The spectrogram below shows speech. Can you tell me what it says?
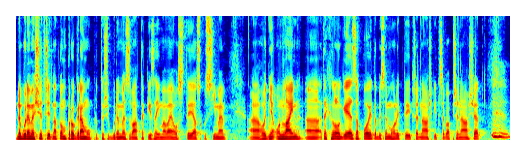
nebudeme šetřit na tom programu, protože budeme zvát taky zajímavé hosty a zkusíme eh, hodně online eh, technologie zapojit, aby se mohly ty přednášky třeba přenášet. Mm-hmm.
